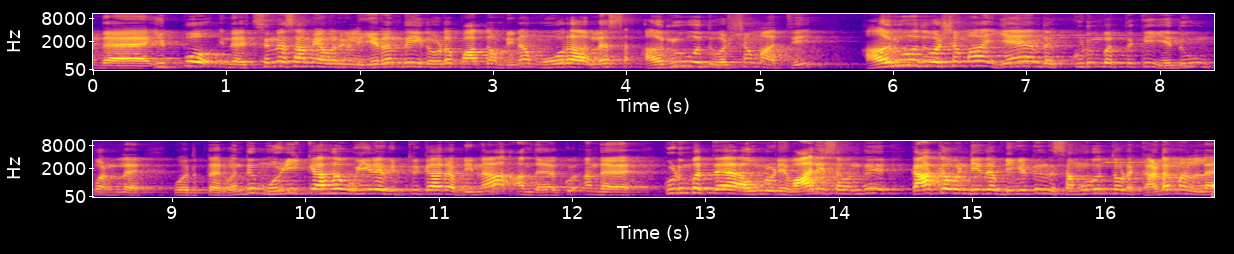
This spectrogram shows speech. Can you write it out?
இந்த இப்போ இந்த சின்னசாமி அவர்கள் இறந்து இதோட பார்த்தோம் அப்படின்னா மோரார்லெஸ் அறுபது வருஷம் ஆச்சு அறுபது வருஷமா ஏன் அந்த குடும்பத்துக்கு எதுவும் பண்ணல? ஒருத்தர் வந்து மொழிக்காக உயிரை விட்டுருக்காரு அப்படின்னா அந்த கு- அந்த குடும்பத்தை அவங்களுடைய வாரிசை வந்து காக்க வேண்டியது அப்படிங்கிறது இந்த சமூகத்தோட கடமை இல்லை.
